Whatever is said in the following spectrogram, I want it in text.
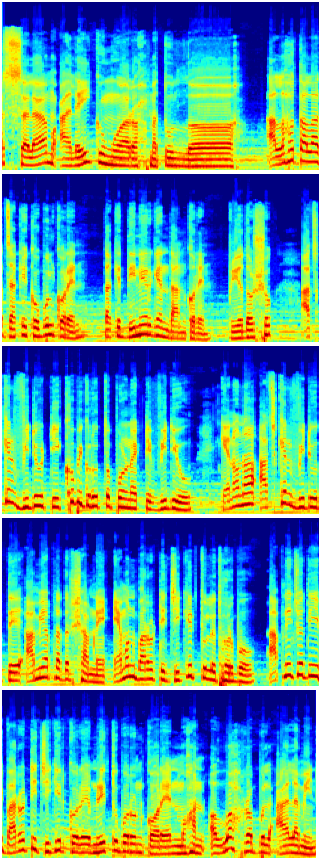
আসসালামু আলাইকুম রহমাতুল্লাহ। আল্লাহ তালা যাকে কবুল করেন, তাকে দিনের জ্ঞান দান করেন। প্রিয় দর্শক, আজকের ভিডিওটি খুবই গুরুত্বপূর্ণ একটি ভিডিও। কেননা আজকের ভিডিওতে আমি আপনাদের সামনে এমন বারোটি জিকির তুলে ধরব। আপনি যদি বারোটি জিকির করে মৃত্যুবরণ করেন, মহান আল্লাহ রব্বুল আলামিন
